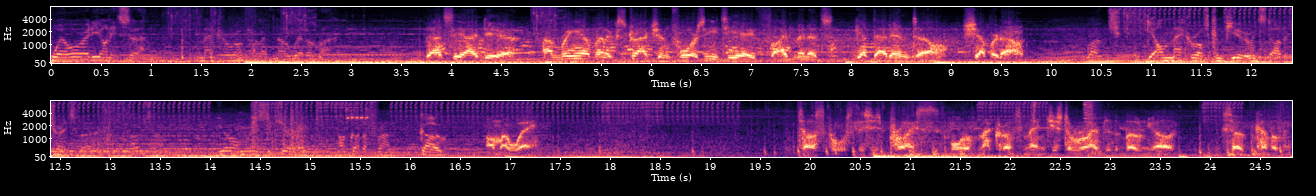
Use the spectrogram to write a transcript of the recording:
We're already on it, sir. Makarov will have nowhere to run. That's the idea. I'm bringing up an extraction force ETA five minutes. Get that intel. Shepard out. Roach, get on Makarov's computer and start the transfer. Ozone, you're on resecurity. I've got the front. Go. On my way. Task Force, this is Price. More of Makarov's men just arrived at the boneyard. So cover me.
